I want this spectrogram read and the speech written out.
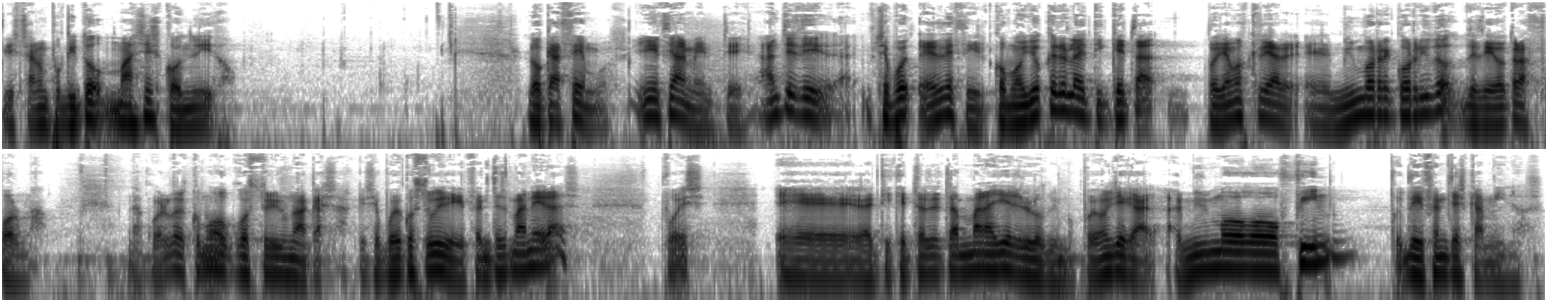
y están un poquito más escondidos. Lo que hacemos inicialmente, antes de, es decir, como yo creo la etiqueta, podríamos crear el mismo recorrido desde otra forma. ¿De acuerdo? Es como construir una casa, que se puede construir de diferentes maneras. Pues eh, la etiqueta de Tag Manager es lo mismo. Podemos llegar al mismo fin de diferentes caminos.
